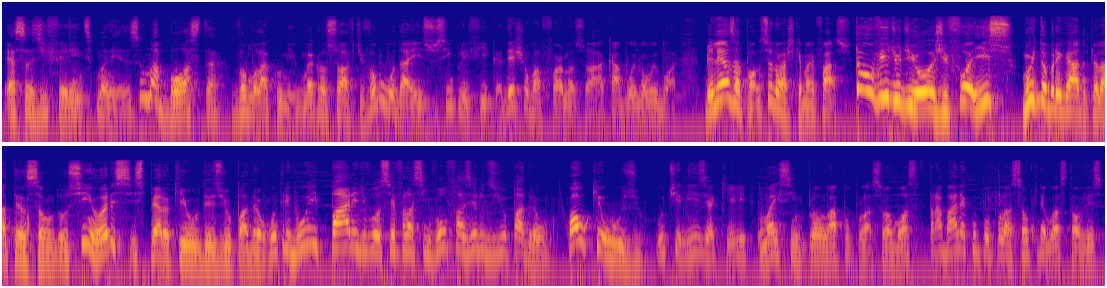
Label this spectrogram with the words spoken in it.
essas diferentes maneiras. Uma bosta, vamos lá comigo. Microsoft, vamos mudar isso, simplifica, deixa uma forma só, acabou e vamos embora. Beleza, Paulo? Você não acha que é mais fácil? Então o vídeo de hoje foi isso. Muito obrigado pela atenção dos senhores. Espero que o desvio padrão contribua e pare de você falar assim, vou fazer o desvio padrão. Qual que eu uso? Utilize aquele mais simplão lá, população amostra. Trabalha com população que o negócio talvez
